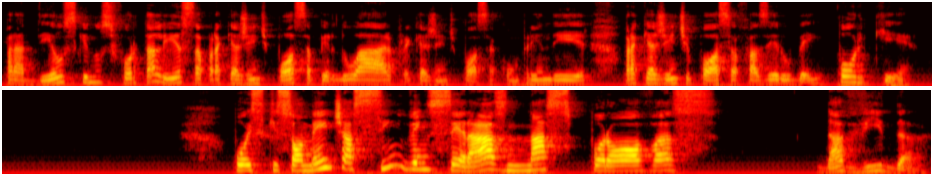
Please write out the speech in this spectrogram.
para Deus que nos fortaleça, para que a gente possa perdoar, para que a gente possa compreender, para que a gente possa fazer o bem. Por quê? Pois que somente assim vencerás nas provas da vida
